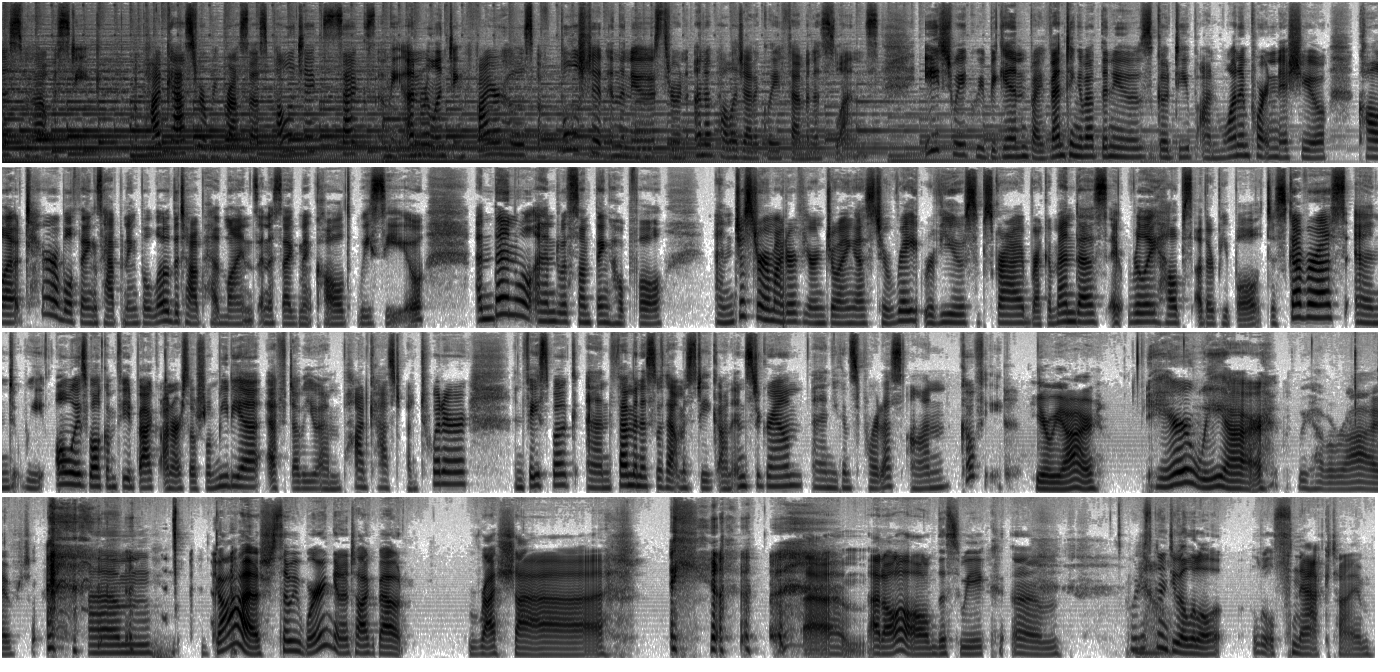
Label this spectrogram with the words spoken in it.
Feminists Without Mystique, a podcast where we process politics, sex, and the unrelenting fire hose of bullshit in the news through an unapologetically feminist lens. Each week, we begin by venting about the news, go deep on one important issue, call out terrible things happening below the top headlines in a segment called We See You, and then we'll end with something hopeful. And just a reminder if you're enjoying us to rate, review, subscribe, recommend us. It really helps other people discover us. And we always welcome feedback on our social media FWM Podcast on Twitter and Facebook, and Feminists Without Mystique on Instagram. And you can support us on Ko-fi. Here we are. Here we are. We have arrived. Um, gosh, so we weren't going to talk about Russia um, at all this week. Um, we're just gonna do a little a little snack time,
